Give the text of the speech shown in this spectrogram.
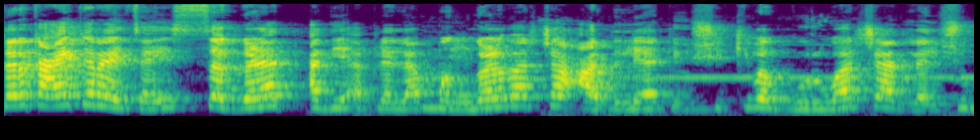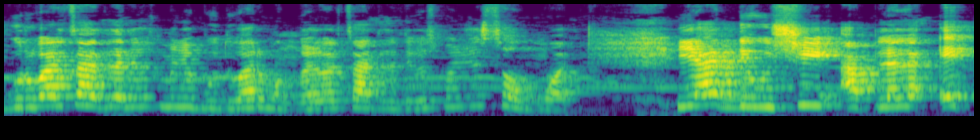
तर काय करायचं आहे? सगळ्यात आधी आपल्याला मंगळवारच्या आदल्या दिवशी किंवा गुरुवारच्या आदल्या दिवशी गुरुवारचा आदल्या दिवस म्हणजे बुधवार मंगळवारचा आदल्या दिवस म्हणजे सोमवार या दिवशी आपल्याला एक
